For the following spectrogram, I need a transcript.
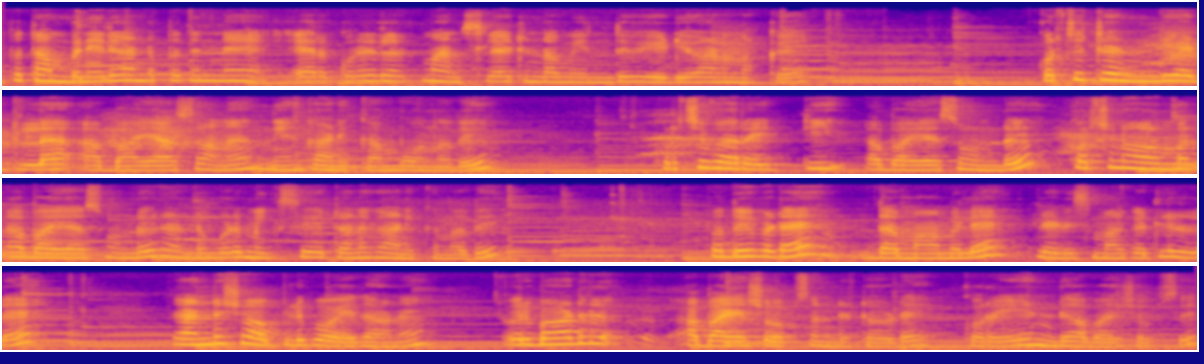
ഇന്നിപ്പോൾ തമ്പനയിൽ കണ്ടപ്പോൾ തന്നെ ഏറെക്കുറെ എല്ലാവർക്കും മനസ്സിലായിട്ടുണ്ടാവും എന്ത് വീഡിയോ ആണെന്നൊക്കെ. കുറച്ച് ട്രെൻഡി ആയിട്ടുള്ള അബായാസാണ് ഞാൻ കാണിക്കാൻ പോകുന്നത്. കുറച്ച് വെറൈറ്റി അബായാസും ഉണ്ട് കുറച്ച് നോർമൽ അബായാസും ഉണ്ട് രണ്ടും കൂടെ മിക്സ് ചെയ്തിട്ടാണ് കാണിക്കുന്നത്. അപ്പോൾ ഇത് ഇവിടെ ദമാമിലെ ലേഡീസ് മാർക്കറ്റിലുള്ള രണ്ട് ഷോപ്പിൽ പോയതാണ്. ഒരുപാട് അബായ ഷോപ്സ് ഉണ്ട് കേട്ടോ അവിടെ. കുറേ ഉണ്ട് അബായ ഷോപ്സ്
